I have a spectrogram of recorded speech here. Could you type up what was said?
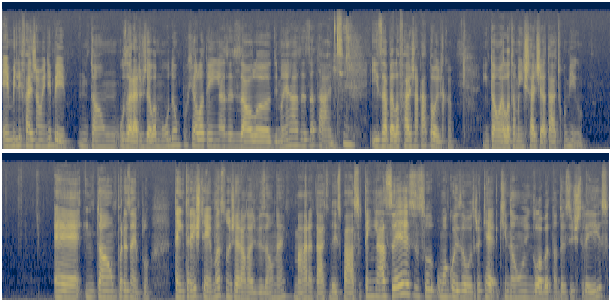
Emily faz na UNB. Então, os horários dela mudam, porque ela tem, às vezes, aula de manhã, às vezes, à tarde. Sim. E Isabela faz na Católica. Então, ela também estagia à tarde comigo. É, então, por exemplo, tem três temas, no geral, na divisão, né? Mar, Antártida e Espaço. Tem, às vezes, uma coisa ou outra que, é, que não engloba tanto esses três.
